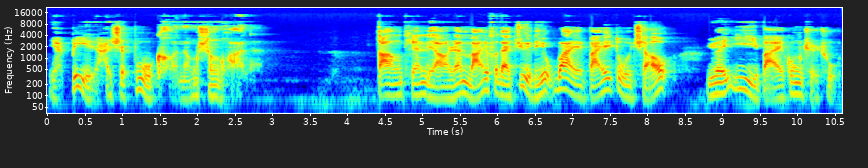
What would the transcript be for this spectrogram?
也必然是不可能生还的。当天，两人埋伏在距离外白渡桥约一百公尺处，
